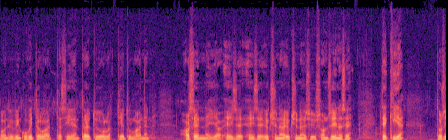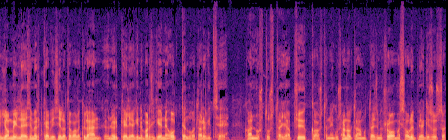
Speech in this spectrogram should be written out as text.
voin hyvin kuvitella, että siihen täytyy olla tietynlainen asenne ja ei se, ei se yksinä, yksinäisyys on siinä se tekijä. Tosi Jomille esimerkiksi kävi sillä tavalla, kyllähän nyrkkeilijäkin varsinkin ennen ottelua tarvitsee kannustusta ja psyykkausta, niin kuin sanotaan, mutta esimerkiksi Roomassa olympiakisoissa,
